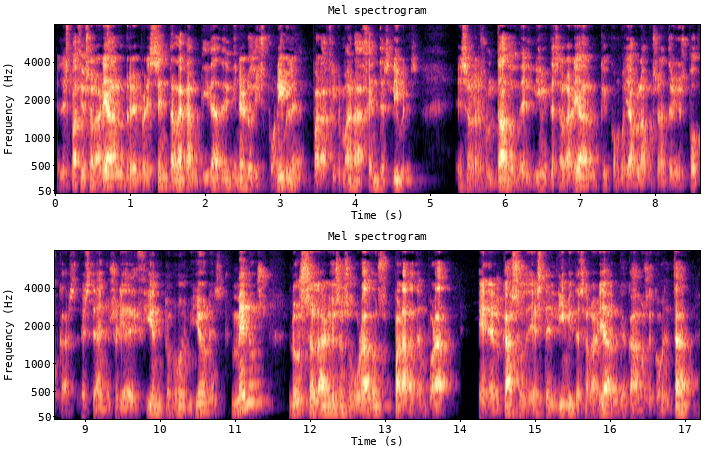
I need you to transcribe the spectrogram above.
El espacio salarial representa la cantidad de dinero disponible para firmar a agentes libres. Es el resultado del límite salarial, que como ya hablamos en anteriores podcasts, este año sería de 109 millones, menos los salarios asegurados para la temporada. En el caso de este límite salarial que acabamos de comentar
